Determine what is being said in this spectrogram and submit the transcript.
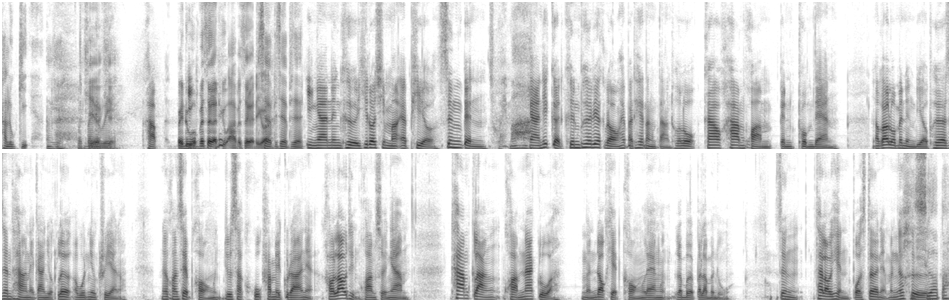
ฮารุกิโอเคโอเค by the โอเค way ครับไปดูไป search ดีกว่าไป search ดีกว่าเสิร์ฟไปเสิร์ฟไปเสิร์ฟอีกงานหนึ่งคือฮิโรชิมะแอ p เ e ลซึ่งเป็นสวยมากงานที่เกิดขึ้นเพื่อเรียกร้องให้ประเทศต่างๆ ทั่วโลกก้าวข้ามความเป็นพรมแดน แล้วก็รวมเป็นหนึ่งเดียวเพื่อเส้นทางในการยกเลิกอาวุธนิวเคลียร์เนาะในคอนเซปต์ของยูซาคุคาเมกุระเนี่ยเขาเล่าถึงความสวยงาม ท่ามกลางความน่ากลัว เหมือนดอกเห็ดของแรงระเบิดปรมาณูซึ่งถ้าเราเห็นโปสเตอร์เนี่ยมันก็ผีคือเสื้อปะ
